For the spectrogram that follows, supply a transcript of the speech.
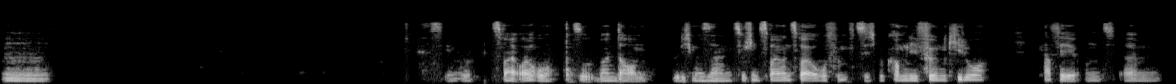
Hm. Das ist irgendwo zwei Euro, also über den Daumen, würde ich mal sagen. Zwischen zwei und zwei Euro fünfzig bekommen die für ein Kilo Kaffee. Und ähm,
